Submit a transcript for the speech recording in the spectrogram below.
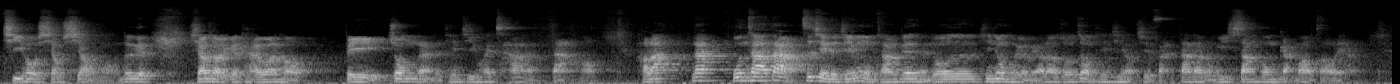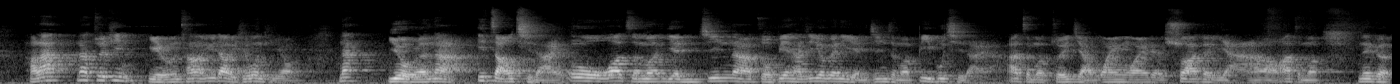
气候小小哦，那个小小一个台湾哦，北中南的天气会差很大哦。好啦，那温差大，之前的节目我常常跟很多听众朋友聊到说，这种天气哦，其实反大大容易伤风感冒着凉。好啦，那最近也有人常常遇到一些问题哦。那有人呐、啊，一早起来哦，我怎么眼睛呐、啊，左边还是右边的眼睛怎么闭不起来啊？啊，怎么嘴角歪歪的？刷个牙哦，啊，怎么那个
